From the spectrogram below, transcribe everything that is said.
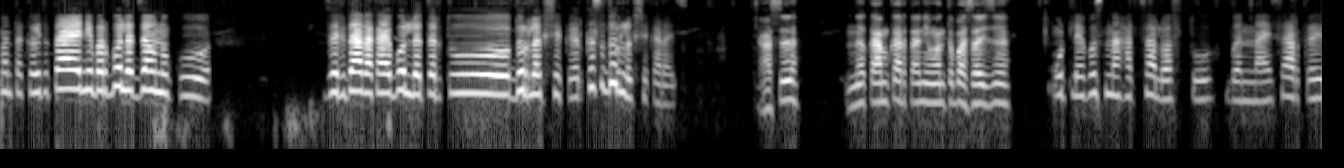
म्हणता काही तू तायाने बरं बोलत जाऊ नको. जरी दादा काय बोललं तर तू दुर्लक्ष कर. कसं दुर्लक्ष करायचं? असं? न काम करता निवांत बसायचं? उठल्यापासून हात चालू असतो. बंद नाही. सारखं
